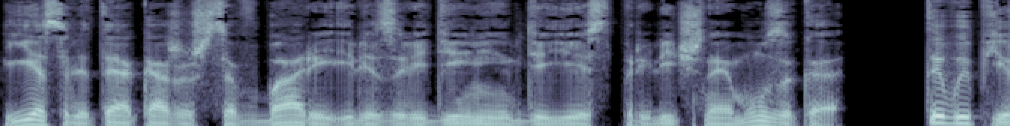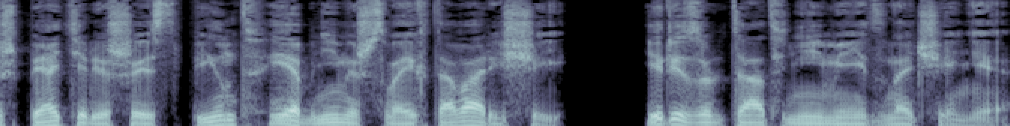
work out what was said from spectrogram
Если ты окажешься в баре или заведении, где есть приличная музыка, ты выпьешь пять или шесть пинт и обнимешь своих товарищей, и результат не имеет значения.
